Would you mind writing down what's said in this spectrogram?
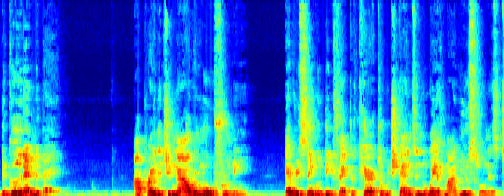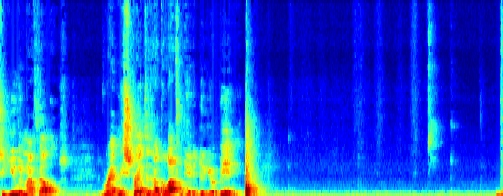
the good and the bad. I pray that you now remove from me every single defect of character which stands in the way of my usefulness to you and my fellows. Grant me strength as I go out from here to do your bidding. The,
